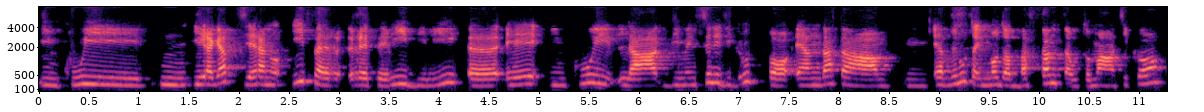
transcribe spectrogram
in cui mh, i ragazzi erano iper reperibili eh, e in cui la dimensione di gruppo è, andata, mh, è avvenuta in modo abbastanza automatico,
